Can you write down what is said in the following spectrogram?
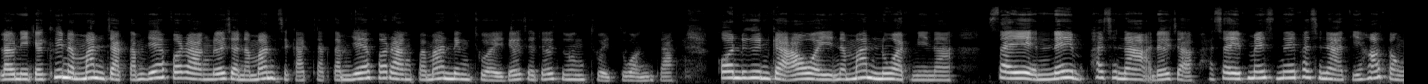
แล้วนี่ก็คือน้ำมันจากตำแย่ฝรั่งเด้อจ้ะน้ำมันสกัดจากตำแย่ฝรั่งประมาณหนึ่งถ้วยเด้อจ้ะเด้อหนึ่งถ้วยตวงจ้ะก่อนอื่นก็เอาไอ้น้ำมันนวดนี่นะใส่ในภาชนะเด้อจ้ะใส่ไม่ในภาชนะที่เฮาต้อง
